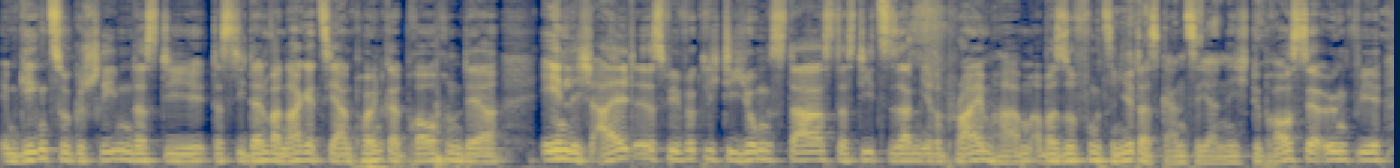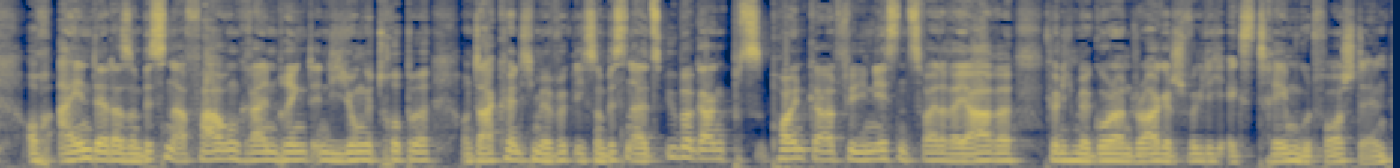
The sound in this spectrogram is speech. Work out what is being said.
im Gegenzug geschrieben, dass die, dass die Denver Nuggets ja einen Point Guard brauchen, der ähnlich alt ist wie wirklich die jungen Stars, dass die zusammen ihre Prime haben. Aber so funktioniert das das Ganze ja nicht. Du brauchst ja irgendwie auch einen, der da so ein bisschen Erfahrung reinbringt in die junge Truppe. Und da könnte ich mir wirklich so ein bisschen als Übergang-Point Guard für die nächsten zwei, drei Jahre, könnte ich mir Goran Dragic wirklich extrem gut vorstellen.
